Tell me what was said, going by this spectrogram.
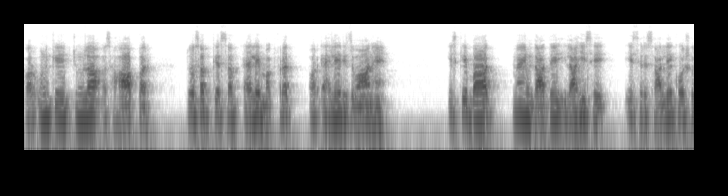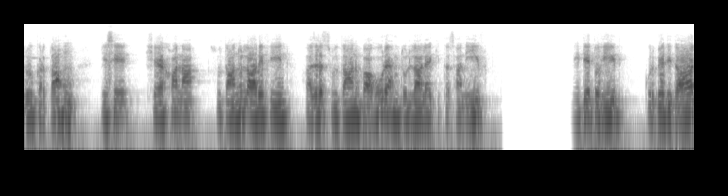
اور ان کے جملہ اصحاب پر، جو سب کے سب اہل مغفرت اور اہل رضوان ہیں۔ اس کے بعد میں امداد الہی سے اس رسالے کو شروع کرتا ہوں، جسے شیخانہ سلطان العارفین حضرت سلطان باہو رحمۃ اللہ علیہ کی تصانیف، عید توحید، قرب دیدار،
